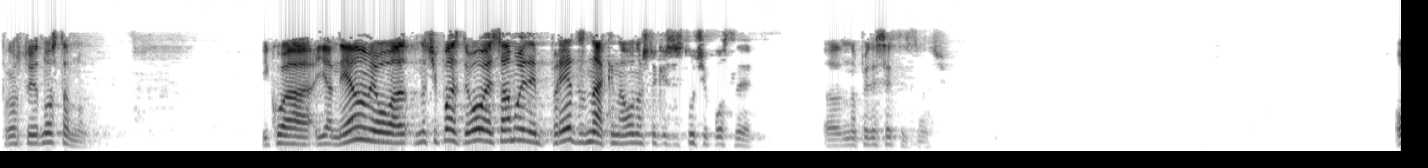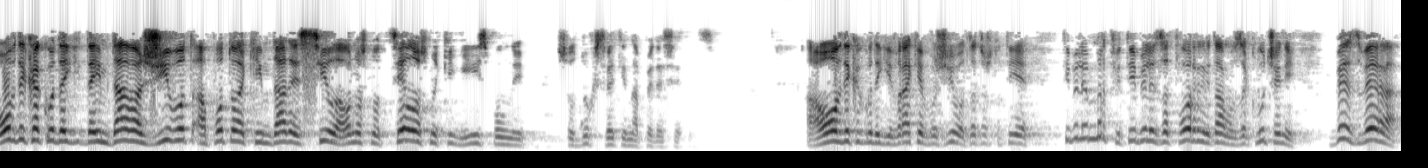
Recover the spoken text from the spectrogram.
Просто едноставно. И која ја немаме ова, значи пазите, ова е само еден предзнак на она што ќе се случи после на 50 значи. Овде како да, да им дава живот, а потоа ќе им даде сила, односно целосно ќе ги исполни со Дух Свети на 50 А овде како да ги враке во живот, затоа што тие, ти биле мртви, ти биле затворени таму, заклучени, без вера.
